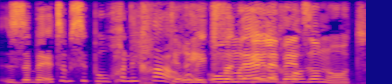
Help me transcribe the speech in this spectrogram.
זה בעצם סיפור חניכה. תראי, הוא, הוא מגיע לכל... לבית זונות,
